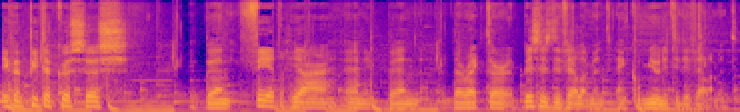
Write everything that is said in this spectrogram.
Ik ben Pieter Kustus ben 40 jaar en ik ben Director Business Development en Community Development.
